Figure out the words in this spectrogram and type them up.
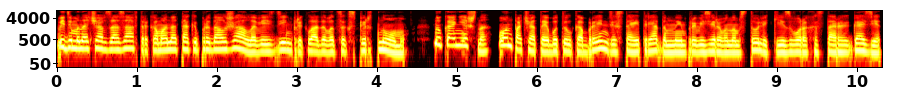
Видимо, начав за завтраком, она так и продолжала весь день прикладываться к спиртному. Ну, конечно, он, початая бутылка бренди, стоит рядом на импровизированном столике из вороха старых газет.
